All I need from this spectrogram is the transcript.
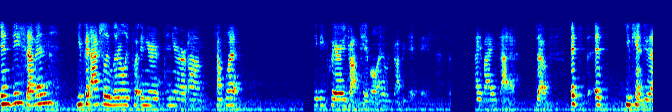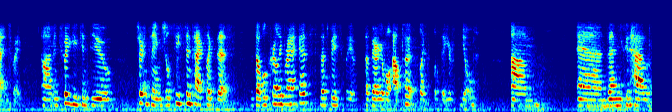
In D7, you could actually literally put in your in your um, template DB query drop table, and it would drop your database. So data. So it's it you can't do that in Twig. Um, in Twig, you can do certain things. You'll see syntax like this: the double curly brackets. That's basically a, a variable output, like your field. Um, and then you could have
